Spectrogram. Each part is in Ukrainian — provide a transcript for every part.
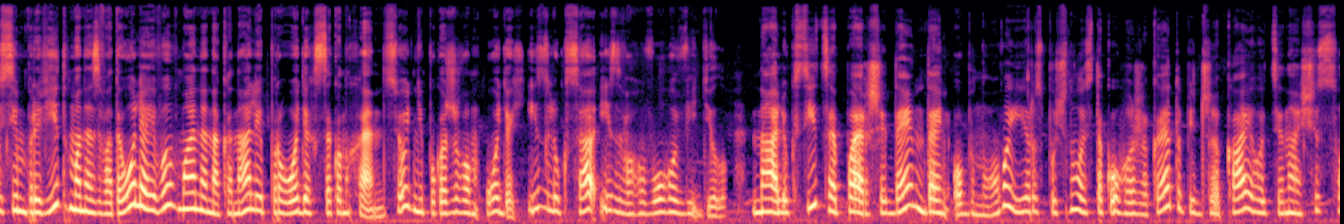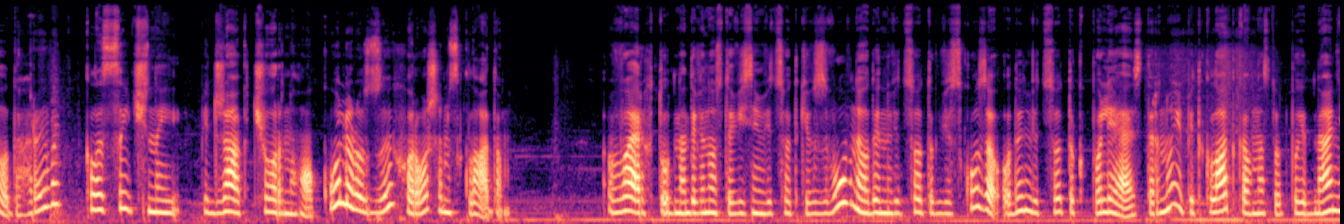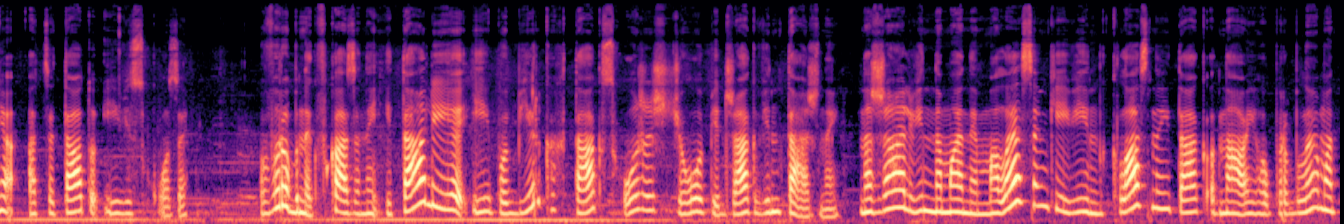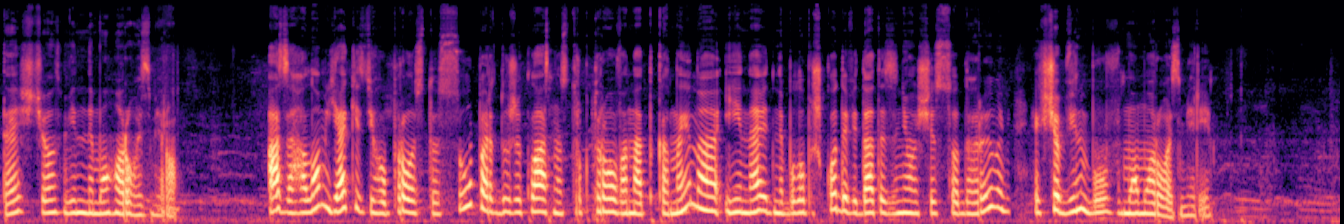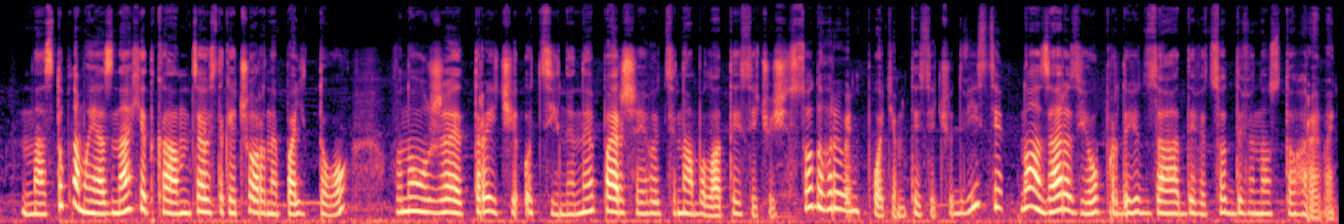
Усім привіт! Мене звати Оля, і ви в мене на каналі про одяг Hand. Сьогодні покажу вам одяг із люкса із вагового відділу. На люксі це перший день, день обнови. І розпочну ось з такого жакету. Піджака його ціна 600 гривень. Класичний піджак чорного кольору з хорошим складом. Верх тут на 98% з вовни, 1% віскоза, 1% поліестер. Ну і підкладка у нас тут поєднання ацетату і віскози. Виробник вказаний Італія, і по бірках так схоже, що піджак вінтажний. На жаль, він на мене малесенький, він класний. Так, одна його проблема те, що він не мого розміру. А загалом якість його просто супер, дуже класно структурована тканина, і навіть не було б шкоди віддати за нього 600 гривень, якщо б він був в моєму розмірі. Наступна моя знахідка це ось таке чорне пальто. Воно вже тричі оцінене. Перша його ціна була 1600 гривень, потім 1200, ну а зараз його продають за 990 гривень.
